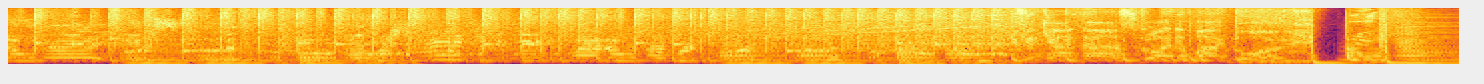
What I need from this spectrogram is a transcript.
I'm Together, squad of about boys.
